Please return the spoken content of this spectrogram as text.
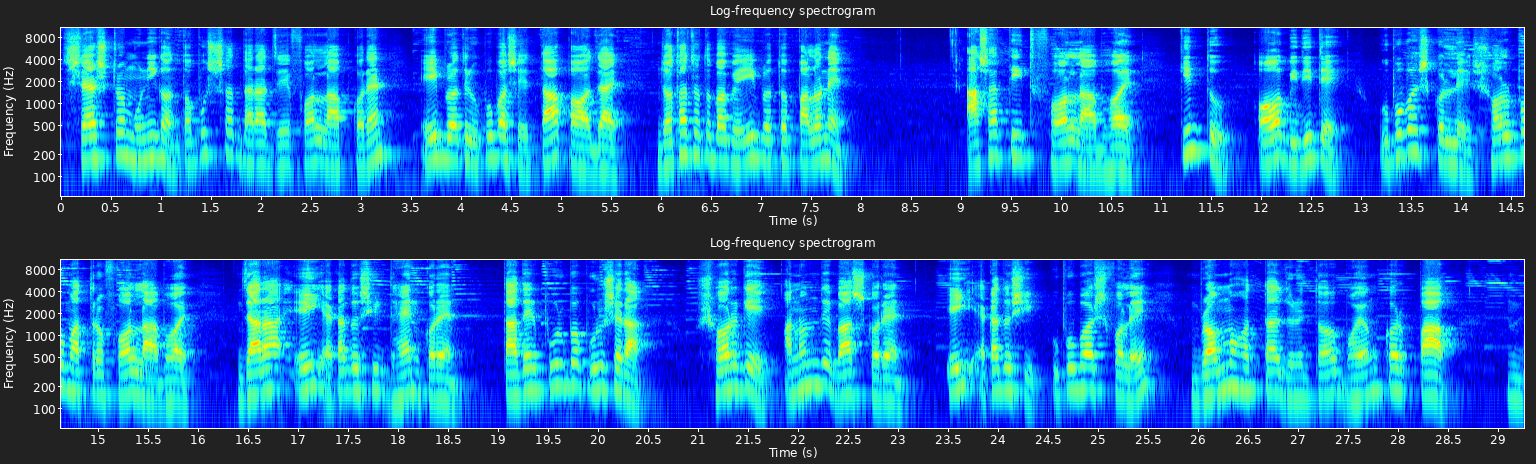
শ্রেষ্ঠ মুনিগণ তপস্যার দ্বারা যে ফল লাভ করেন, এই ব্রতের উপবাসে তা পাওয়া যায়। যথাযথভাবে এই ব্রত পালনে আশাতীত ফল লাভ হয়। কিন্তু অবিদিতে উপবাস করলে স্বল্পমাত্র ফল লাভ হয়। যারা এই একাদশীর ধ্যান করেন, তাদের পূর্বপুরুষেরা স্বর্গে আনন্দে বাস করেন। এই একাদশী উপবাস ফলে ব্রহ্মহত্যাজনিত ভয়ঙ্কর পাপ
